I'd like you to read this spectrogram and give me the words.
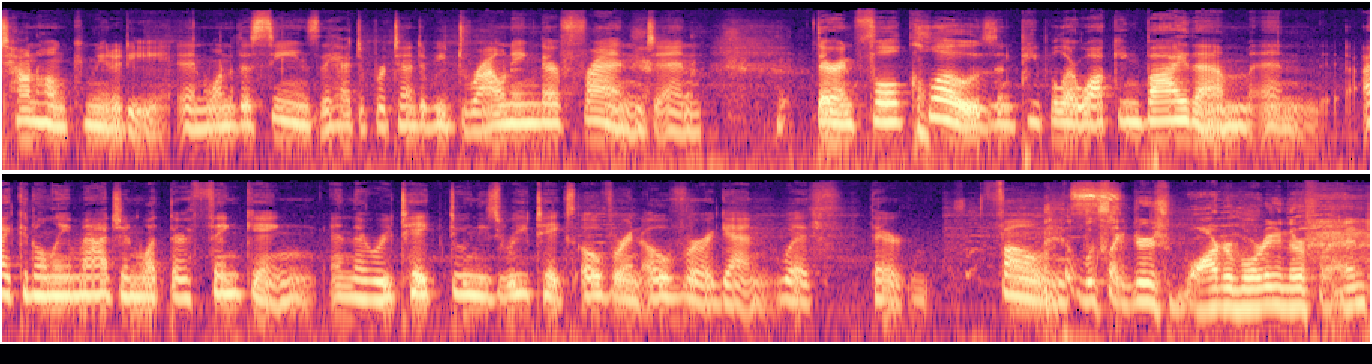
townhome community. In one of the scenes, they had to pretend to be drowning their friend, and they're in full clothes, and people are walking by them, and I can only imagine what they're thinking. And they're retake doing these retakes over and over again with their phones. It looks like they're just waterboarding their friend.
